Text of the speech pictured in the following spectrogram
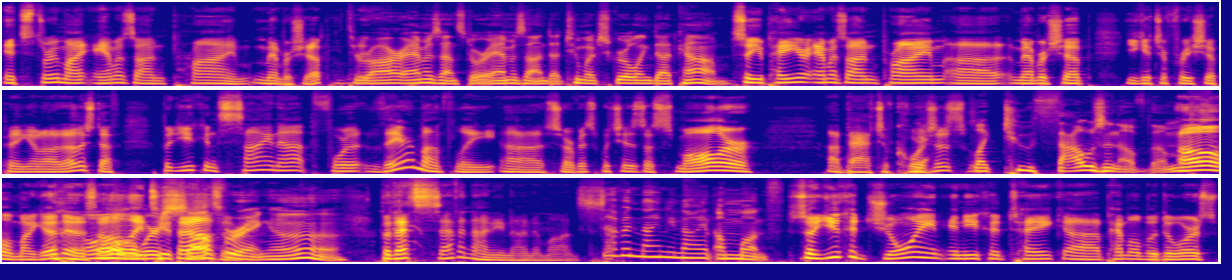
It's through my Amazon Prime membership. Through our Amazon store, amazon.toomuchscrolling.com. So you pay your Amazon Prime uh, membership, you get your free shipping and all that other stuff, but you can sign up for their monthly uh, service, which is a smaller uh, batch of courses. It's like 2,000 of them. Oh my goodness! Oh, only we're two thousand, suffering. Uh. but that's seven ninety nine a month. Seven ninety nine a month. So you could join and you could take uh, Pamela Bedore's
